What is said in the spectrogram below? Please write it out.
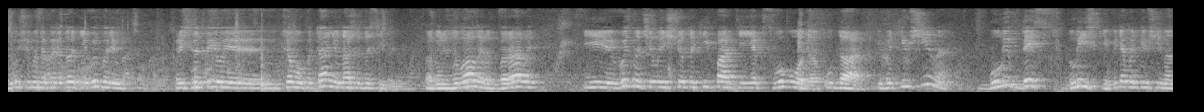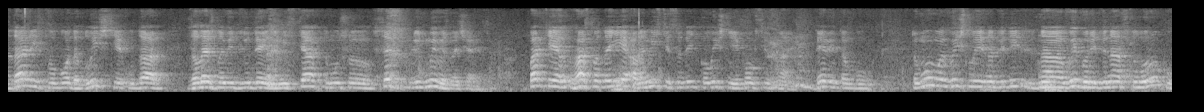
тому що ми напередодні виборів присвятили цьому питанню наше засідання. Аналізували, розбирали і визначили, що такі партії, як Свобода, Удар і Батьківщина, були б десь близькі, хоча Батьківщина далі, Свобода ближче, Удар залежно від людей на місцях, тому що все ж людьми визначається. Партія гасло дає, а на місці сидить колишній, якого всі знають, де він там був. Тому ми вийшли на, вибори 2012 року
